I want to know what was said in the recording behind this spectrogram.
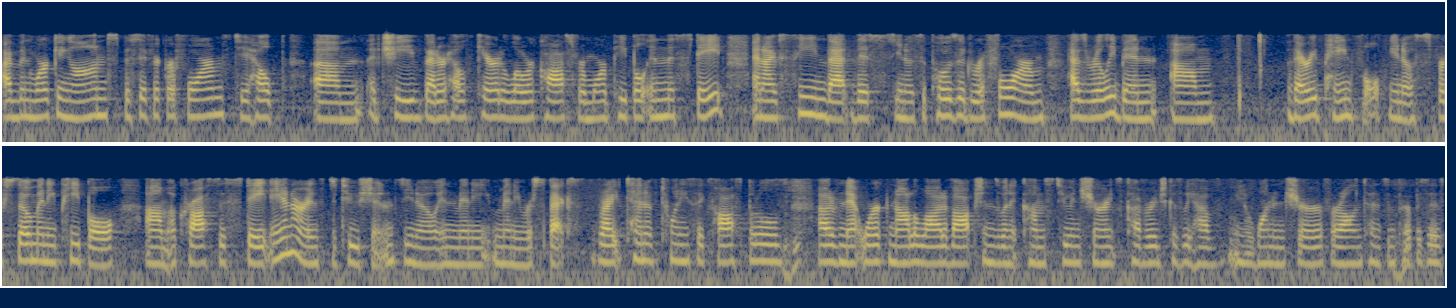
I've been working on specific reforms to help um, achieve better health care at a lower cost for more people in this state. And I've seen that this, you know, supposed reform has really been um, very painful, you know, for so many people um, across the state and our institutions, you know, in many, many respects, right? 10 of 26 hospitals out of network, not a lot of options when it comes to insurance coverage because we have, you know, one insurer for all intents and purposes.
